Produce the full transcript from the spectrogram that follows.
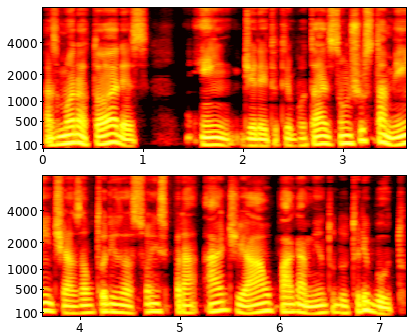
As moratórias em direito tributário são justamente as autorizações para adiar o pagamento do tributo.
